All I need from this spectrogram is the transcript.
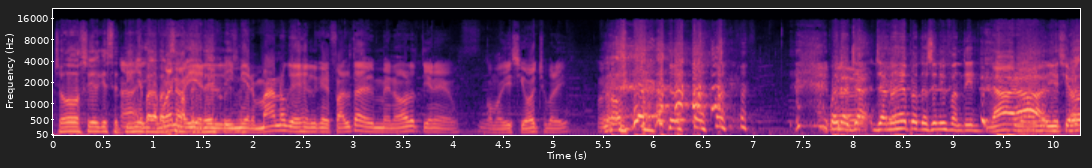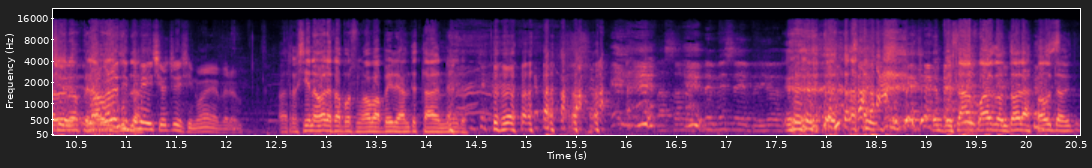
Yo soy el que se Ah, tiñe y para parecer bueno, y, el- mi hermano, que es el que falta, el menor, tiene como 18 por ahí. Bueno, Bueno, ya, ya no es de protección infantil. no, no, 18. no, no, No, esperaba ahora sí tiene 18, 19, pero. Recién ahora está por firmar papeles, antes estaba en negro. Pasaron tres meses de periodo. Empezaba a jugar con todas las pautas, ¿viste?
